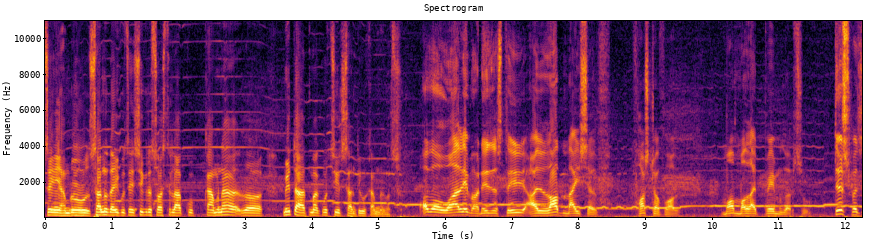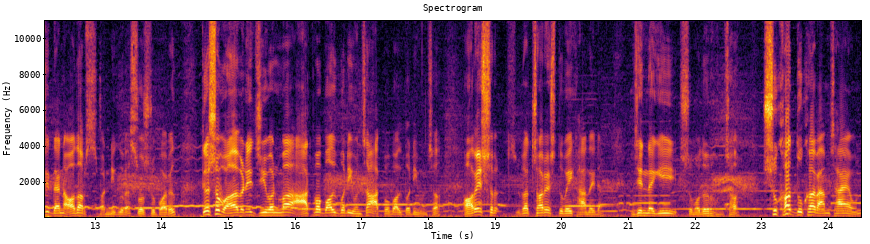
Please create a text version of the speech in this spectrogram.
चाहिँ हाम्रो सानो दाईको चाहिँ शीघ्र स्वास्थ्य लाभको कामना र मृत आत्माको चिर शान्तिको कामना गर्छु। अब उहाँले भने जस्तै I love myself first of all म मलाई प्रेम गर्छु। त्यसपछि देन अदर्स भन्ने कुरा सोच्नु पर्यो। त्यसो भयो भने जीवनमा आत्मबल पनि हुन्छ आत्मबल पनि हुन्छ। हरेस र चरेस दुवै खाँदैन। जिन्दगी सुमधुर हुन्छ। सुख दुःख रामछाया हुन्।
